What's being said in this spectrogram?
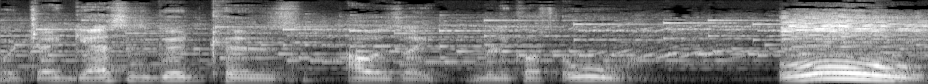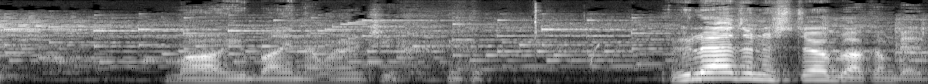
which I guess is good because I was like really close. Ooh, ooh, Mario, you're buying that one, aren't you? if he lands on a star block, I'm dead.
